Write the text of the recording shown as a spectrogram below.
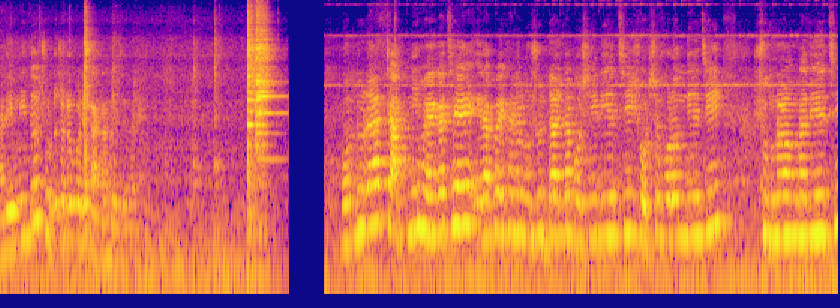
আর এমনিতেও ছোটো ছোটো করে কাটা হয়ে যাবে। বন্ধুরা, চাটনি হয়ে গেছে। এরকম এখানে মুসুর ডালটা বসিয়ে দিয়েছি, সর্ষে ফোড়ন দিয়েছি, শুকনো লঙ্কা দিয়েছি,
